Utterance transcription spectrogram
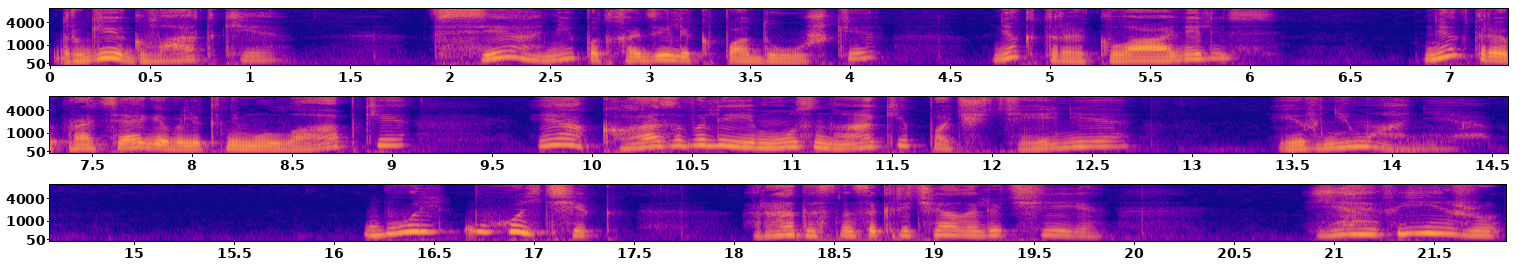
другие гладкие. Все они подходили к подушке, некоторые кланялись, некоторые протягивали к нему лапки и оказывали ему знаки почтения и внимания. «Буль, Бульчик!» — радостно закричала Лючия. «Я вижу,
